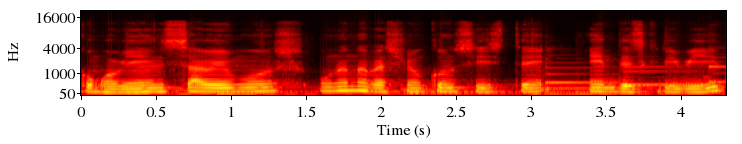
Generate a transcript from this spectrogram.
como bien sabemos, una narración consiste en describir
